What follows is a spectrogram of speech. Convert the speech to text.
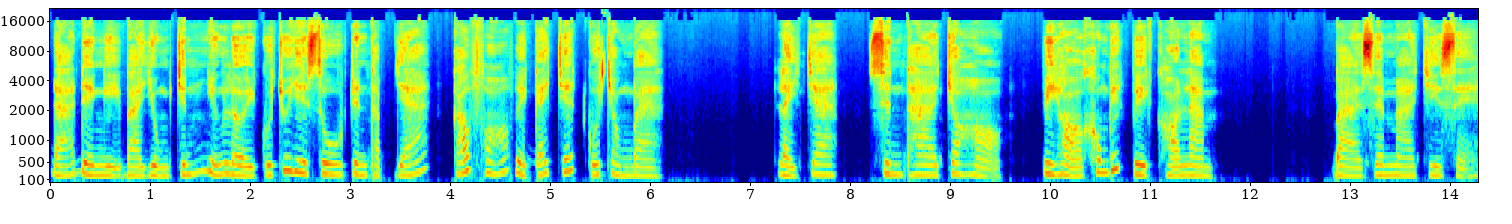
đã đề nghị bà dùng chính những lời của Chúa Giêsu trên thập giá cáo phó về cái chết của chồng bà. Lạy cha, xin tha cho họ vì họ không biết việc họ làm. Bà Gemma chia sẻ.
